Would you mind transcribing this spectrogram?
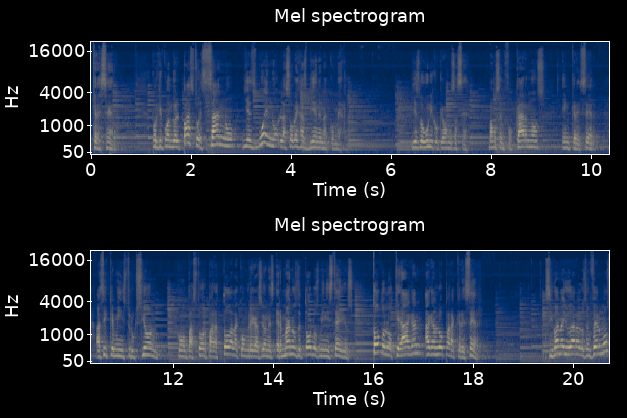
crecer. Porque cuando el pasto es sano y es bueno, las ovejas vienen a comerlo. Y es lo único que vamos a hacer. Vamos a enfocarnos en crecer. Así que mi instrucción como pastor para toda la congregación es, hermanos de todos los ministerios, todo lo que hagan, háganlo para crecer si van a ayudar a los enfermos,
